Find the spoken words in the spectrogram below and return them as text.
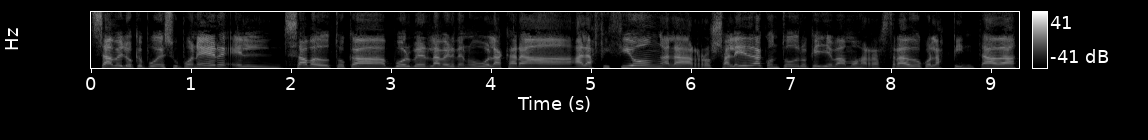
sabe lo que puede suponer. El sábado toca volverle a ver de nuevo la cara a la afición, a la Rosaleda, con todo lo que llevamos arrastrado, con las pintadas,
